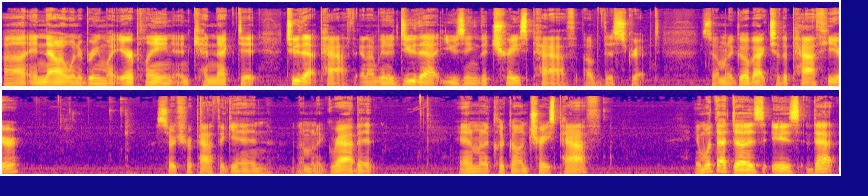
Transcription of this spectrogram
Uh, and now I want to bring my airplane and connect it to that path. And I'm going to do that using the trace path of this script. So I'm going to go back to the path here, search for path again, and I'm going to grab it and I'm going to click on trace path. And what that does is that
